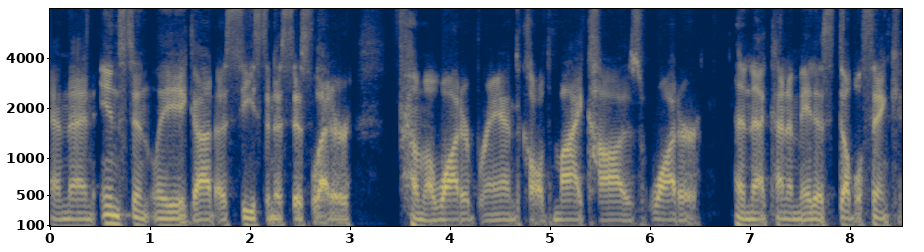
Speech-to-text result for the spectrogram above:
and then instantly got a cease and assist letter from a water brand called My Cause Water. And that kind of made us double think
